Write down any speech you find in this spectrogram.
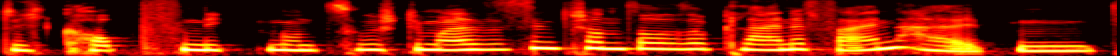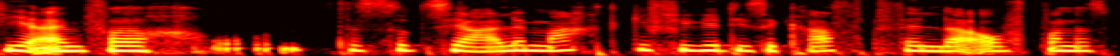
durch Kopfnicken und Zustimmen. Also es sind schon so, so kleine Feinheiten, die einfach das soziale Machtgefüge, diese Kraftfelder aufbauen. Das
